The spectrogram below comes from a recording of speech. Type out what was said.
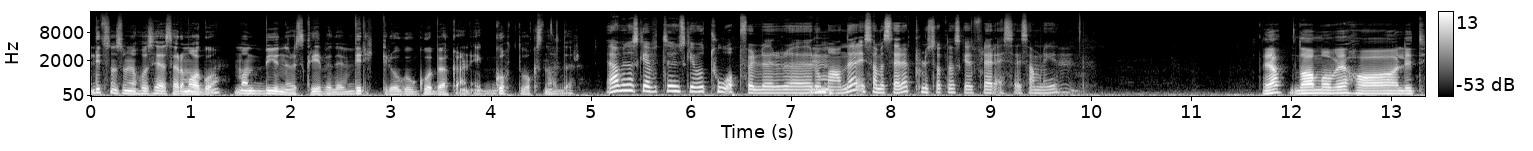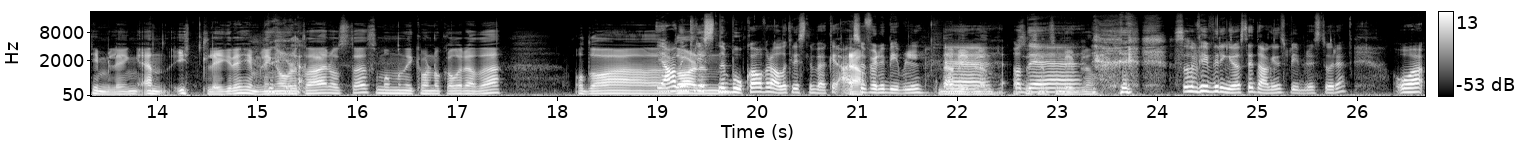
Litt sånn som José Saramago. Man begynner å skrive det virkelig gode, gode bøkene i godt voksen alder. Ja, men hun skrev, hun skrev jo to oppfølgerromaner i samme serie, pluss at hun har skrevet flere essaysamlinger. Ja, da må vi ha litt himling, en ytterligere himling over dette her hos det, som om det ikke var nok allerede. Og da, Ja, da den kristne boka over alle kristne bøker er Ja. selvfølgelig Bibelen. Det er Bibelen, Eh, også og kjent som det- Bibelen. Så vi bringer oss til dagens bibelhistorie. Og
